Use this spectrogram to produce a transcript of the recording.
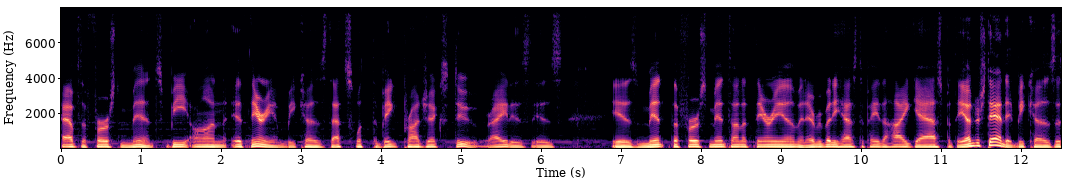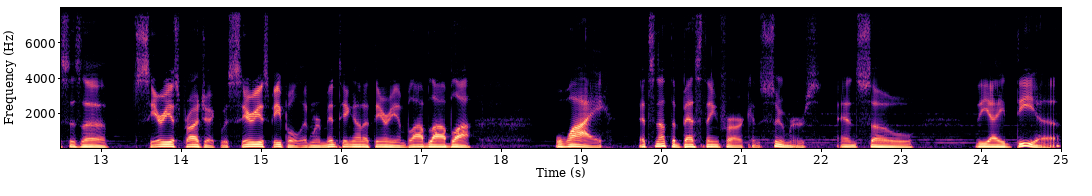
have the first mint be on ethereum because that's what the big projects do right is is is mint the first mint on Ethereum, and everybody has to pay the high gas, but they understand it because this is a serious project with serious people, and we're minting on Ethereum. Blah blah blah. Why? It's not the best thing for our consumers, and so the idea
